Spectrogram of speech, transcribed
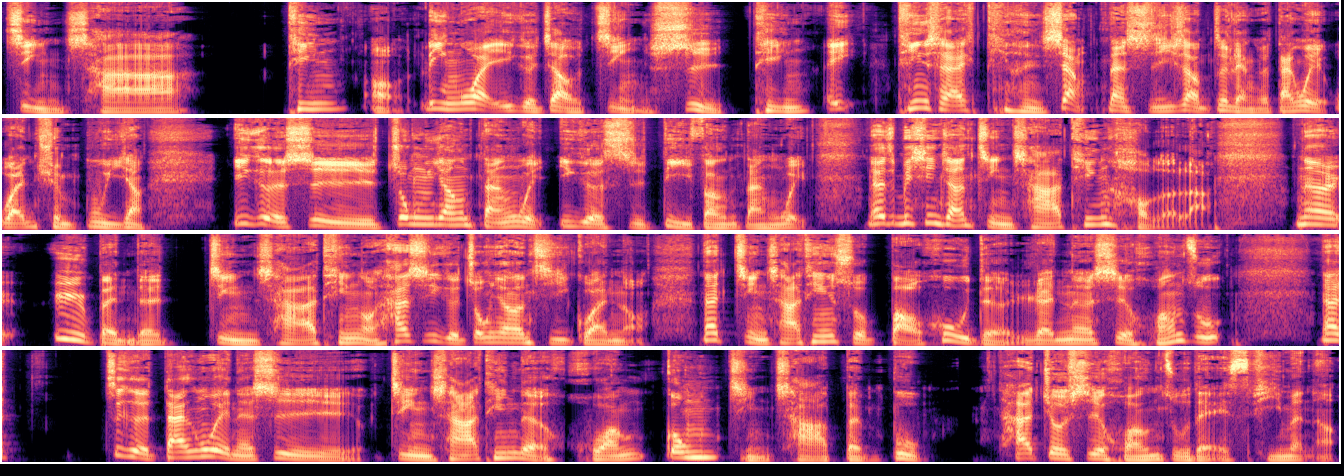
警察厅哦，另外一个叫警视厅，诶，听起来挺很像，但实际上这两个单位完全不一样。一个是中央单位，一个是地方单位。那这边先讲警察厅好了啦。那日本的警察厅哦，它是一个中央机关哦。那警察厅所保护的人呢是皇族。那这个单位呢是警察厅的皇宫警察本部，它就是皇族的 SP 们哦。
